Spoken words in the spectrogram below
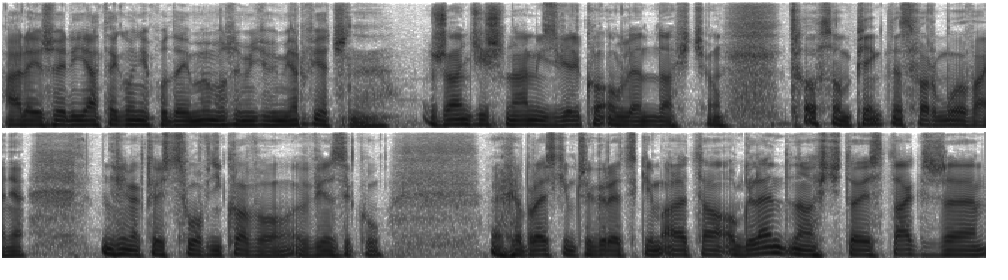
Ale jeżeli ja tego nie podejmę, może mieć wymiar wieczny. Rządzisz nami z wielką oględnością. To są piękne sformułowania. Nie wiem, jak to jest słownikowo w języku hebrajskim czy greckim, ale ta oględność to jest tak, że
